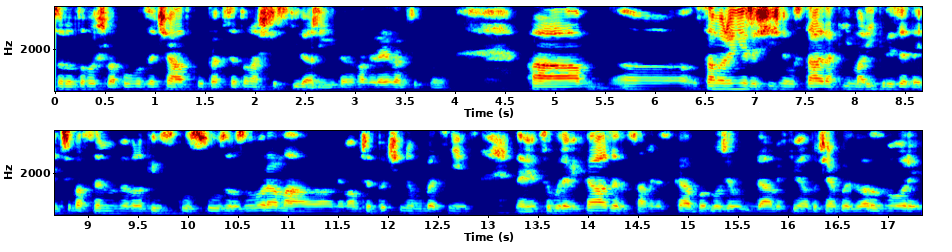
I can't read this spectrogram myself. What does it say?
co do toho šlapu od začátku, tak se to naštěstí daří, ten familie zakřiknu. A uh, samozřejmě řešíš neustále takový malý krize. Tady třeba jsem ve velkém zkusu s rozhovorama, nemám předtočíno vůbec nic, nevím, co bude vycházet, to sami dneska podložil, dámy chtěli natočit jako dva rozhovory,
